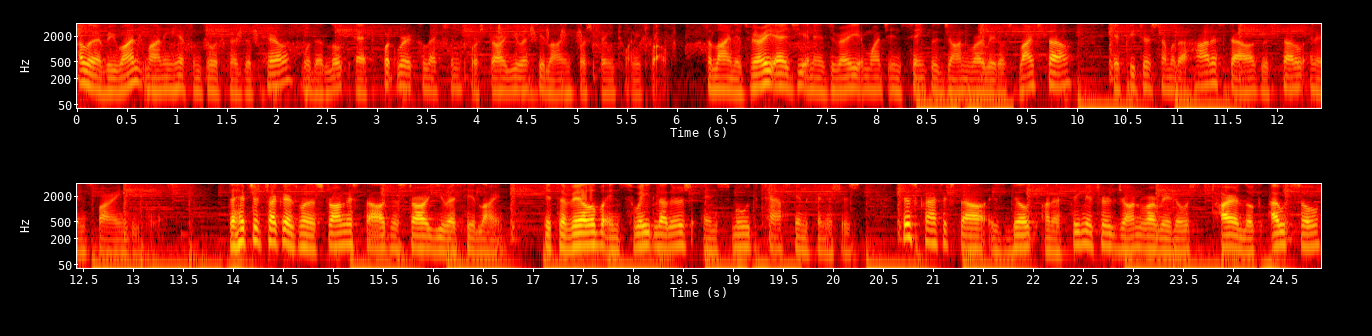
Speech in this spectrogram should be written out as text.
Hello everyone, Mani here from Throw Threads Apparel with a look at footwear collection for Star USA line for spring 2012. The line is very edgy and is very much in sync with John Varvatos' lifestyle. It features some of the hottest styles with subtle and inspiring details. The hipster chukka is one of the strongest styles in Star USA line. It's available in suede leathers and smooth calfskin finishes. This classic style is built on a signature John Varvatos tire look outsole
